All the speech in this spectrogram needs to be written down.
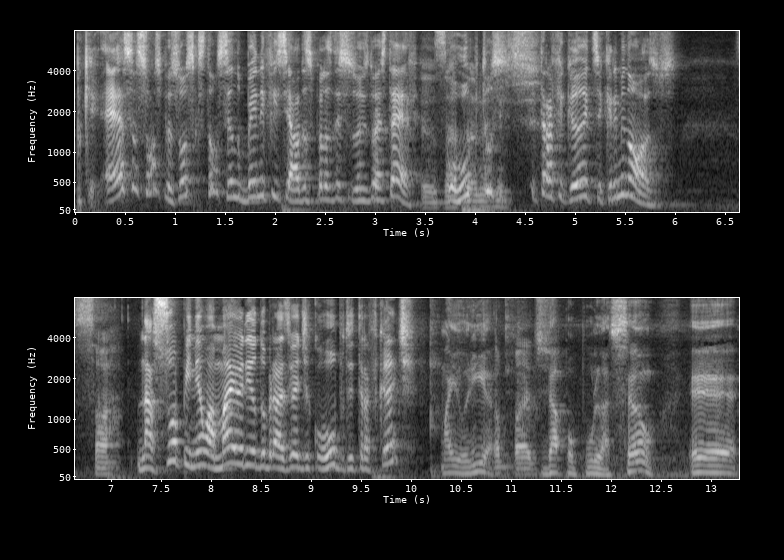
Porque essas são as pessoas que estão sendo beneficiadas pelas decisões do STF. Exatamente. Corruptos e traficantes e criminosos. Só. Na sua opinião, a maioria do Brasil é de corrupto e traficante? A maioria da população, é,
